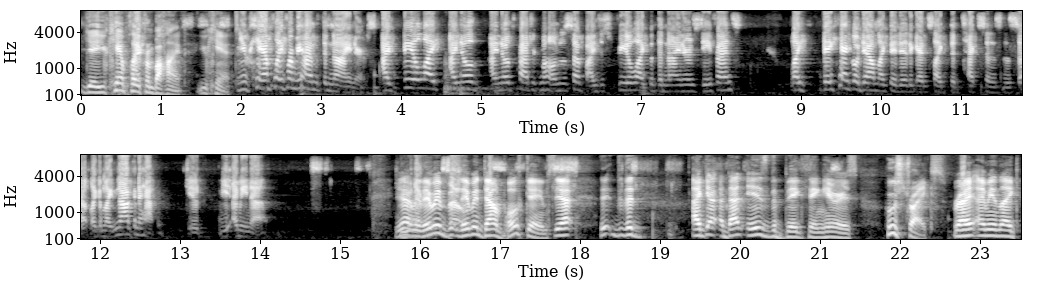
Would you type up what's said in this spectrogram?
Yeah, you can't play from behind. You can't. you can't play from behind with the Niners. I feel like I know I know it's Patrick Mahomes and stuff. But I just feel like with the Niners defense, like they can't go down like they did against like the Texans and stuff. Like I'm like not gonna happen, dude. I mean, uh, Yeah, I mean they went So- they went down both games. Yeah, the, the I get that is the big thing here is who strikes, right? I mean like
